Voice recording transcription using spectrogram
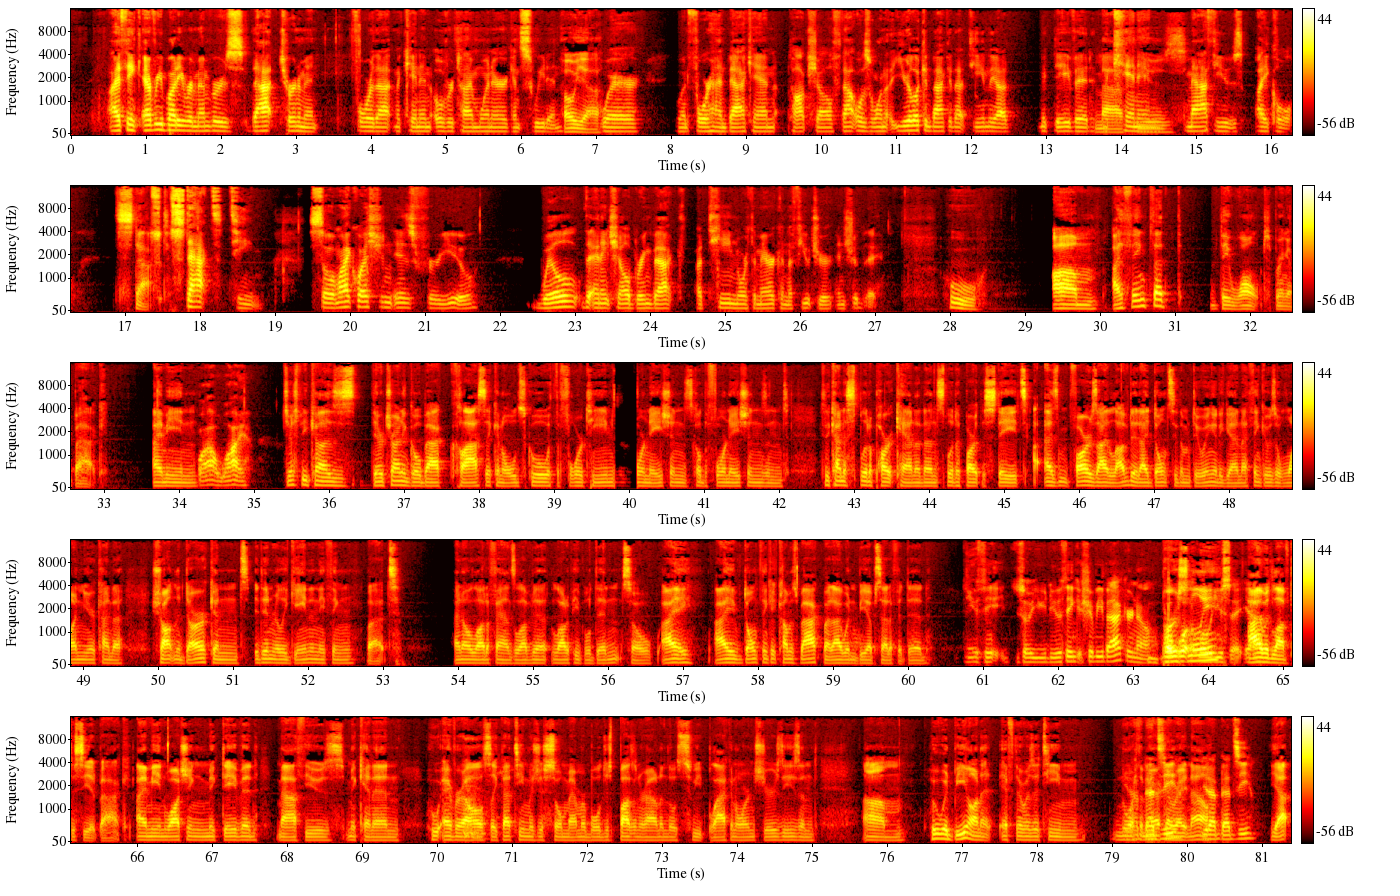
I think everybody remembers that tournament for that MacKinnon overtime winner against Sweden, Oh yeah. where he went forehand, backhand, top shelf. That was one. You're looking back at that team. They had McDavid, MacKinnon, Matthews Matthews, Eichel, stacked. stacked team. So my question is for you: Will the NHL bring back a Team North America in the future, and should they? Who? Um, I think that they won't bring it back. I mean, Wow, why? just because they're trying to go back classic and old school with the four teams, four nations. It's called the Four Nations, and to kind of split apart Canada and split apart the states. As far as I loved it, I don't see them doing it again. I think it was a one year kind of shot in the dark, and it didn't really gain anything. But I know a lot of fans loved it. A lot of people didn't. So I I don't think it comes back, but I wouldn't be upset if it did. Do you think so? You do think it should be back or no? What- what- Personally, what, would you say? I would love to see it back. I mean, watching McDavid, Matthews, MacKinnon, whoever else, like that team was just so memorable, just buzzing around in those sweet black and orange jerseys. And um, who would be on it if there was a team North America Bedsy, right now? You'd have Bedsy. yeah,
